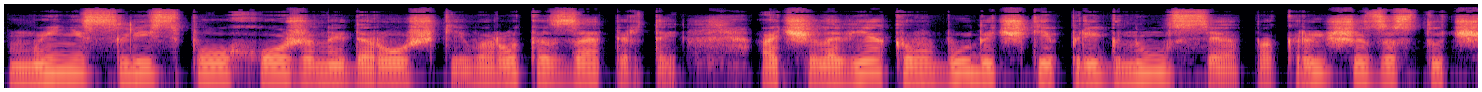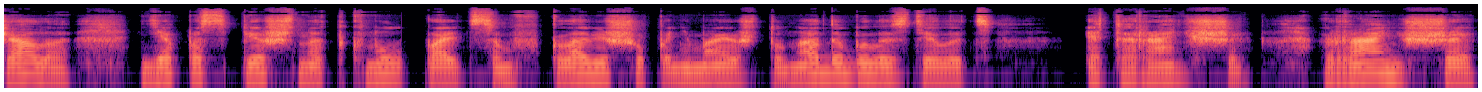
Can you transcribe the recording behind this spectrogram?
Мы неслись по ухоженной дорожке, ворота заперты, а человек в будочке пригнулся, по крыше застучало. Я поспешно ткнул пальцем в клавишу, понимая, что надо было сделать это раньше, раньше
